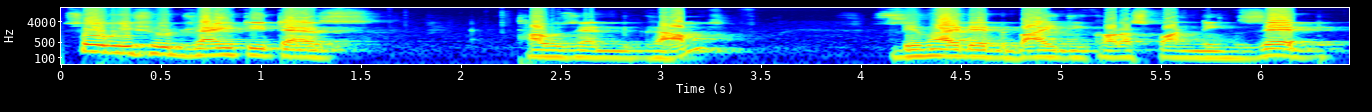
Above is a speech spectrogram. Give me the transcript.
so we should write it as 1000 gram divided by the corresponding Z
